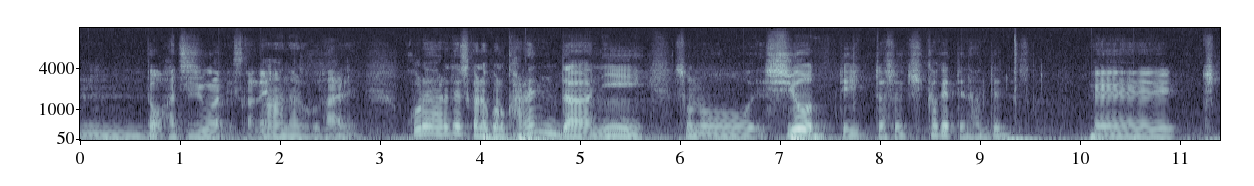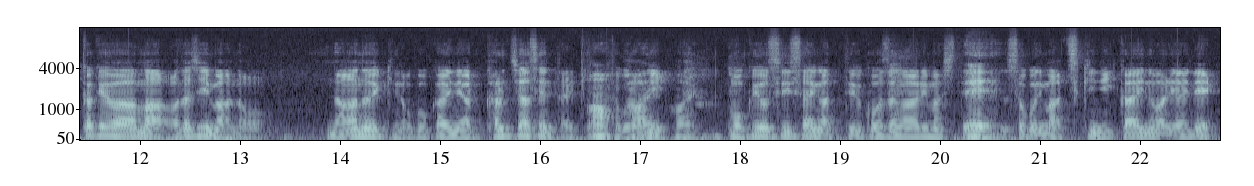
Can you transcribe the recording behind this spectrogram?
うんと80ぐらいですかね。ああなるほどね、はいこれあれですかねこのカレンダーにそのしようって言ったそういうきっかけって何でですか？えーきっかけはまあ私今あの長野駅の5階にあるカルチャーセンターというところに、はいはい木曜水彩画っていう講座がありまして、ええそこにまあ月2回の割合で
